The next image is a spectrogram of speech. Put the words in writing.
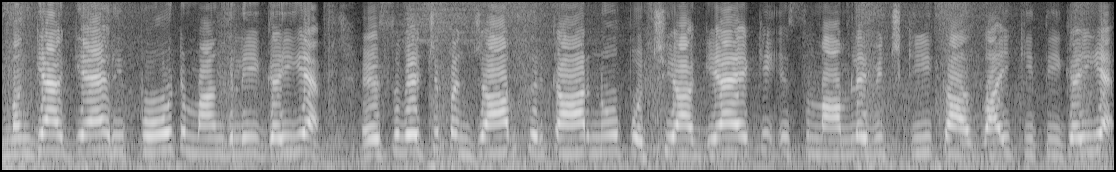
ਮੰਗਿਆ ਗਿਆ ਰਿਪੋਰਟ ਮੰਗ ਲਈ ਗਈ ਹੈ। ਇਸ ਵਿੱਚ ਪੰਜਾਬ ਸਰਕਾਰ ਨੂੰ ਪੁੱਛਿਆ ਗਿਆ ਹੈ ਕਿ ਇਸ ਮਾਮਲੇ ਵਿੱਚ ਕੀ ਕਾਰਵਾਈ ਕੀਤੀ ਗਈ ਹੈ।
